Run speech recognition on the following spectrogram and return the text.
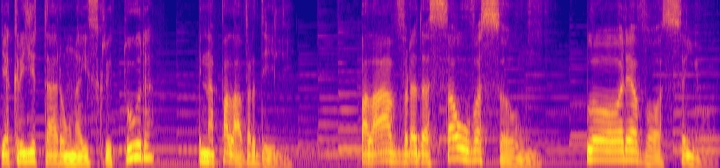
e acreditaram na Escritura e na palavra dele. Palavra da salvação. Glória a vós, Senhor.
